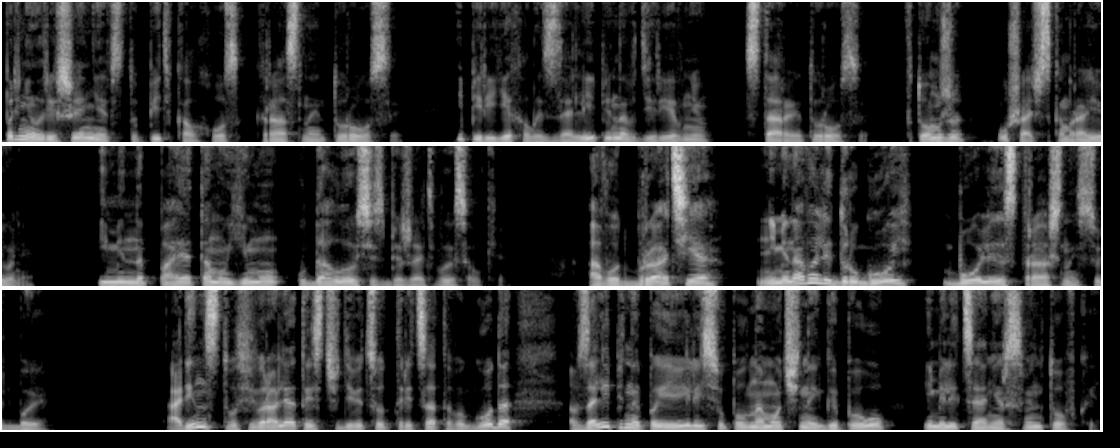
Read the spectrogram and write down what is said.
принял решение вступить в колхоз «Красные Туросы» и переехал из Залипина в деревню Старые Туросы в том же Ушачском районе. Именно поэтому ему удалось избежать высылки. А вот братья не миновали другой, более страшной судьбы. 11 февраля 1930 года в Залипино появились уполномоченные ГПУ и милиционер с винтовкой.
